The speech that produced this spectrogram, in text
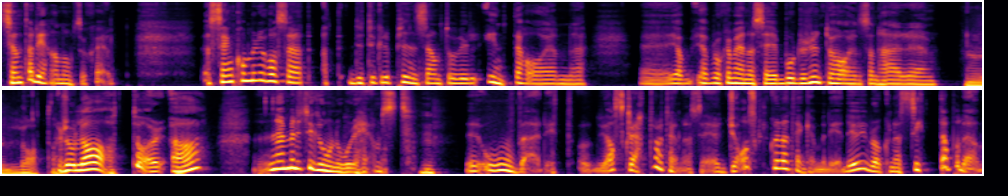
Sen tar det hand om sig själv. Sen kommer det vara så att, att du tycker det är pinsamt och vill inte ha en... Eh, jag, jag bråkar med henne och säger, borde du inte ha en sån här... Eh, Lator. Rollator? Ja. Nej, men det tycker hon vore hemskt. Det är ovärdigt. Och jag skrattar åt henne och säger jag skulle kunna tänka mig det. Det är ju bra att kunna sitta på den.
